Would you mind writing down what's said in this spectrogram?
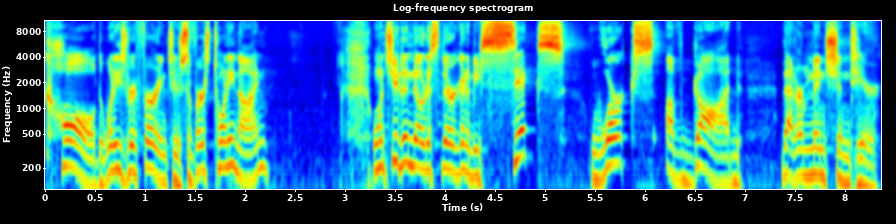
called, what he's referring to. So, verse 29. I want you to notice there are going to be six works of God that are mentioned here.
